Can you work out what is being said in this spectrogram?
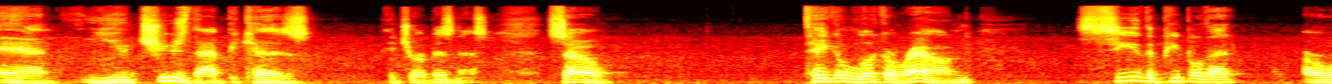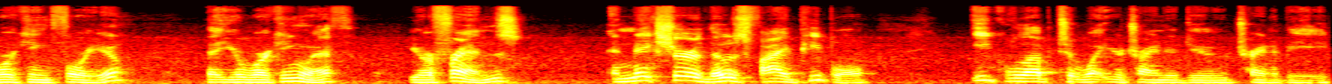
and you choose that because it's your business. So take a look around, see the people that are working for you, that you're working with, your friends, and make sure those five people equal up to what you're trying to do, trying to be,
